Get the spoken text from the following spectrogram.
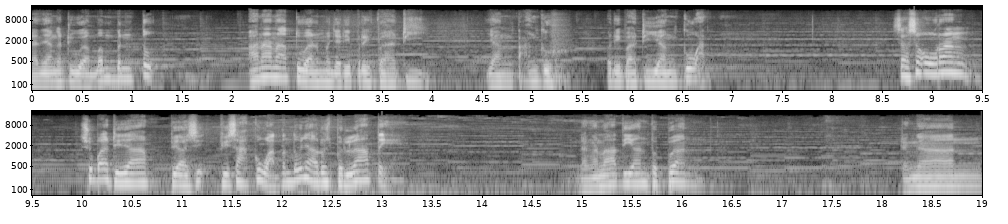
Dan yang kedua, membentuk anak-anak Tuhan menjadi pribadi yang tangguh, pribadi yang kuat. Seseorang supaya dia bisa kuat tentunya harus berlatih. Dengan latihan beban, dengan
